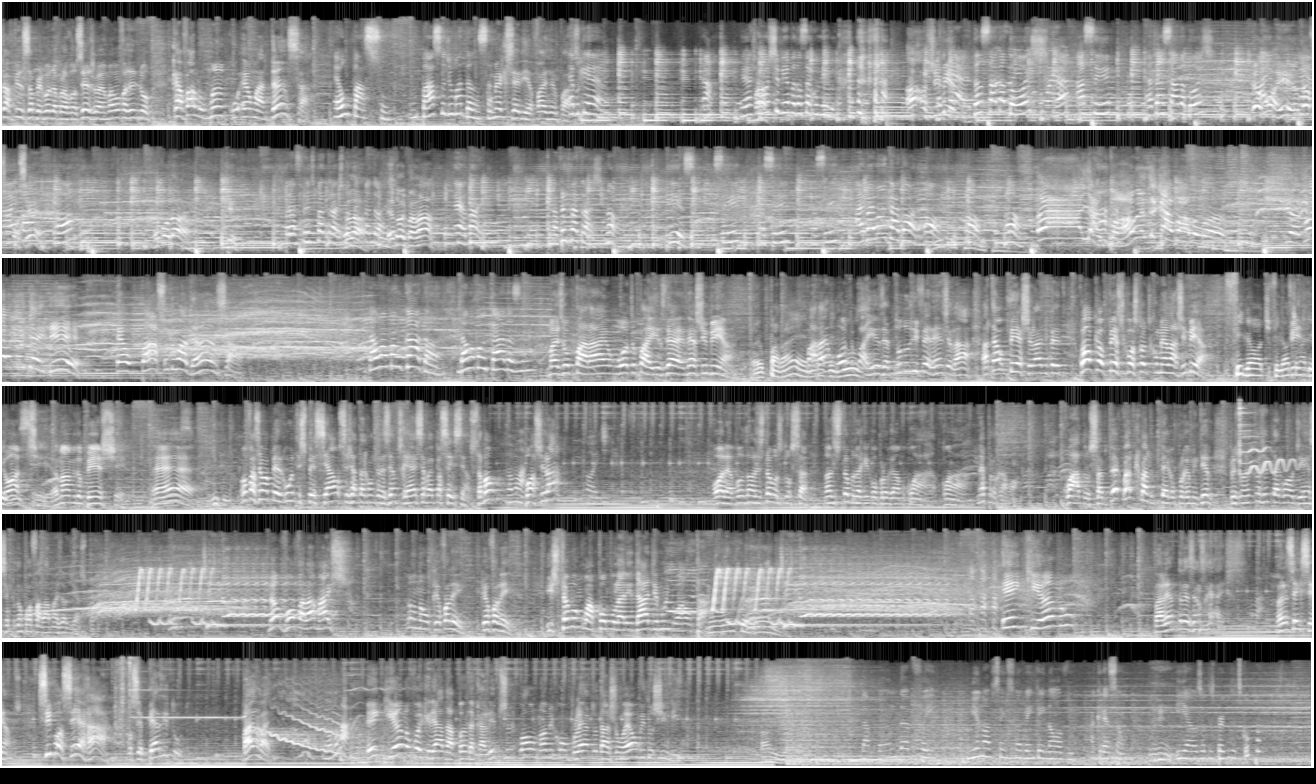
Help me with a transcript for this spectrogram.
já fiz essa pergunta pra você, Joel, mas vou fazer de novo. Cavalo manco é uma dança? É um passo. Um passo de uma dança. Como é que seria? Faz o passo. É porque. Ah, eu ia chamar Vai. o Chiminha pra dançar comigo. Ah, o É é dançada dois, né? Assim. É dançada dois. Eu vou aí, eu danço aí, com você. Ó, Eu vou lá. Aqui. ó, pra frente e pra trás, pra Vai lá. frente e pra trás. É dois pra lá? É, vai. Pra frente e pra trás. Não. Isso. Assim, assim, assim. Aí vai mancar agora. Ó, ó, ó. Ai, ai, mal esse cavalo, mano. E agora que eu entendi. É o passo de uma dança. Dá uma mancada. Dá uma mancada assim. Mas o Pará é um outro país, né, né Chimbinha? Aí o Pará é Pará é um outro país, é tudo diferente lá. Até o peixe lá é diferente. Qual que é o peixe que gostou de comer lá, Chimbinha? Filhote, filhote, é Filhote, é o nome do peixe. É. Vamos fazer uma pergunta especial. Você já tá com 300 reais, você vai para 600, tá bom? Vamos lá. Posso tirar? Pode. Olha, nós estamos no sa- nós estamos aqui com o programa com a com a não é programa, ó. quadros, sabe? É quadro que quadro pega o programa inteiro, principalmente quando a gente tá com audiência, não pode falar mais audiência. Não vou falar mais. Não, não, o que eu falei? O que eu falei? Estamos com a popularidade muito alta. Em que ano? Valendo 300 reais. Valendo 600. Se você errar, você perde tudo. Vai ou não vai? Vamos lá. Em que ano foi criada a banda Calypso e qual o nome completo da Joelma e do Chimbinha? Da banda foi 1999 a criação. E as outras perguntas, desculpa?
